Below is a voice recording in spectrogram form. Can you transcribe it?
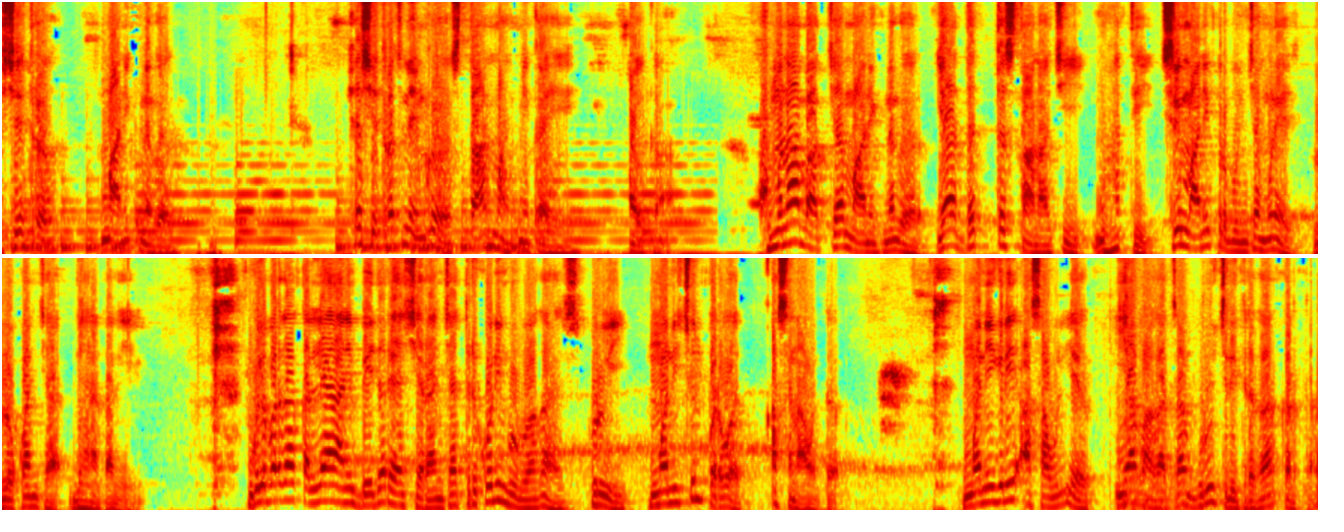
क्षेत्र माणिकनगर. ह्या क्षेत्राचं नेमकं स्थान महात्म्य काय आहे? ऐका. हुमनाबादच्या माणिकनगर या दत्त स्थानाची महती श्री माणिक प्रभूंच्यामुळेच लोकांच्या ध्यानात आली. गुलबर्गा कल्याण आणि बेदर या शहरांच्या त्रिकोणी भूभागास पूर्वी मणिचूल पर्वत असं नाव होतं. मणिगिरी असा उल्लेख या भागाचा गुरुचरित्रकार करतात.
